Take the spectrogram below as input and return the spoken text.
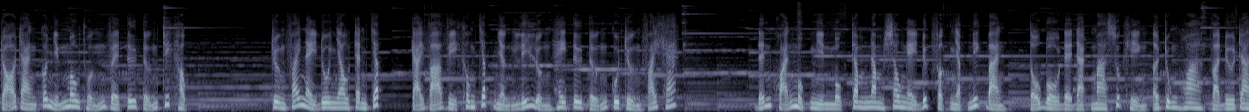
rõ ràng có những mâu thuẫn về tư tưởng triết học. Trường phái này đua nhau tranh chấp, cãi vã vì không chấp nhận lý luận hay tư tưởng của trường phái khác. Đến khoảng 1.100 năm sau ngày Đức Phật nhập Niết Bàn, Tổ Bồ Đề Đạt Ma xuất hiện ở Trung Hoa và đưa ra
